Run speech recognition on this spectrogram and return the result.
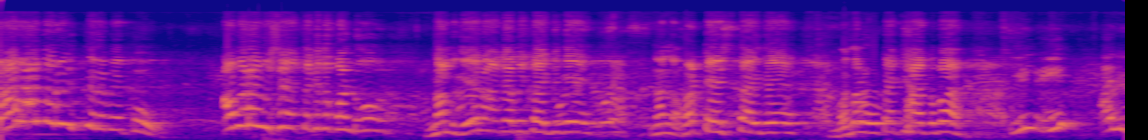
ಯಾರಾದರೂ ಇದ್ದಿರಬೇಕು. ಅವರ ವಿಷಯ ತೆಗೆದುಕೊಂಡು ನಮ್ಗೇನಾಗಬೇಕಾಗಿದೆ? ನನ್ನ ಹೊಟ್ಟೆ ಎಸ್ತಾ ಇದೆ. ಮೊದಲು ಊಟಕ್ಕೆ ಹಾಕಬಾ ಇಲ್ರಿ ಅಲ್ಲಿ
